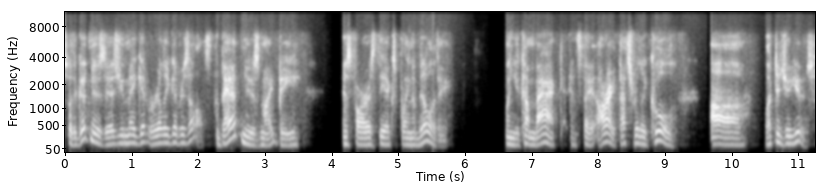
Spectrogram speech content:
So the good news is you may get really good results. The bad news might be as far as the explainability when you come back and say, all right, that's really cool. Uh, what did you use?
